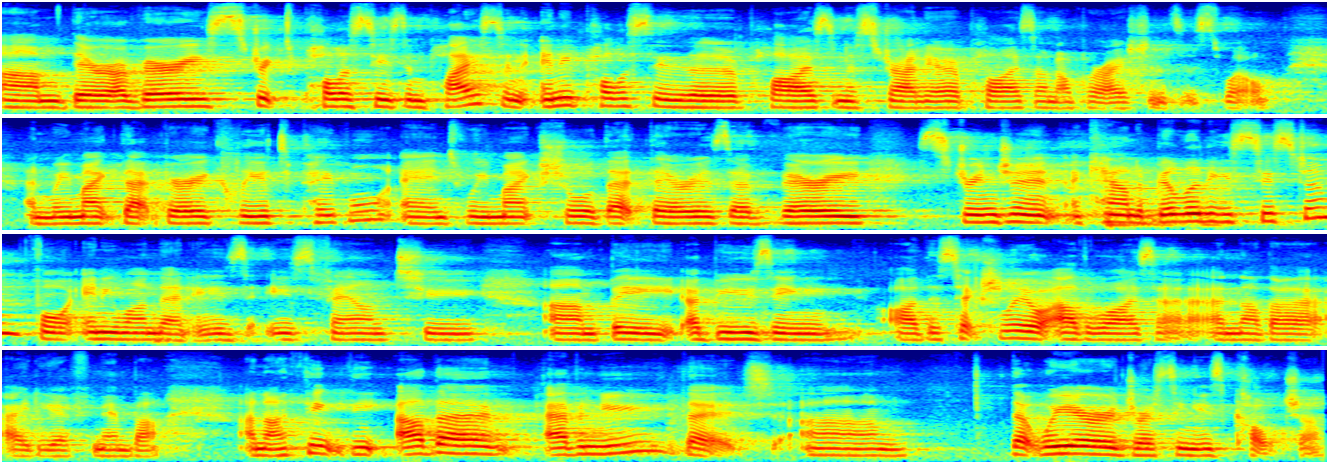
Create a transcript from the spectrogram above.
Um, there are very strict policies in place, and any policy that applies in Australia applies on operations as well. And we make that very clear to people, and we make sure that there is a very stringent accountability system for anyone that is, is found to um, be abusing either sexually or otherwise a, another ADF member. And I think the other avenue that, um, that we are addressing is culture.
